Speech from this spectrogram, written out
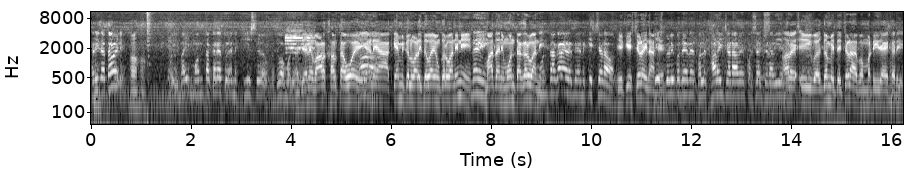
ખરીદાતા હોય ને હા હા. તો એ કરે તો એને કેસ વધવા મળે. જેને વાળ ખરતા હોય એને આ કેમિકલ વાળી દવાઈઓ કરવાની નહીં. માતાની મોનતા કરવાની. મોનતા કરે એને કેસ ચડાવવાનો એ કેસ ચડાવી નાખે. કેસ ગળી એને ભલે થાળી ચડાવે પ્રસાદ ચડાવી અરે એ ગમે તે ચડાવે પણ મટી જાય ખરી.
